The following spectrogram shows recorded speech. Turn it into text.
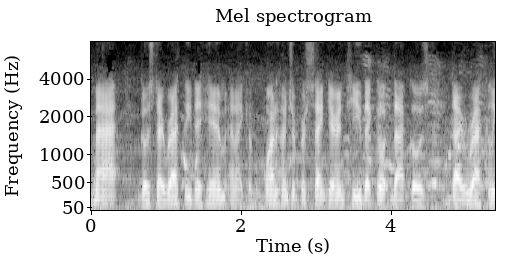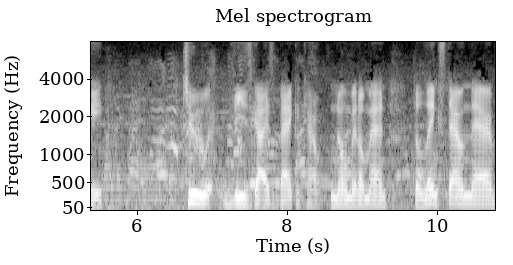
Matt. Goes directly to him, and I can 100% guarantee that go, that goes directly to these guys' bank account. No middleman. The link's down there.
